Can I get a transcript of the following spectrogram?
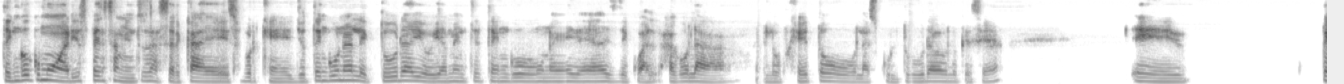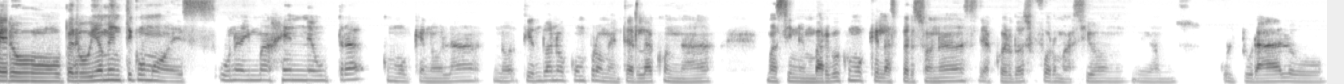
tengo como varios pensamientos acerca de eso, porque yo tengo una lectura y obviamente tengo una idea desde cuál hago la, el objeto o la escultura o lo que sea. Eh, pero, pero obviamente como es una imagen neutra, como que no la, no, tiendo a no comprometerla con nada, más sin embargo como que las personas, de acuerdo a su formación, digamos, cultural o,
